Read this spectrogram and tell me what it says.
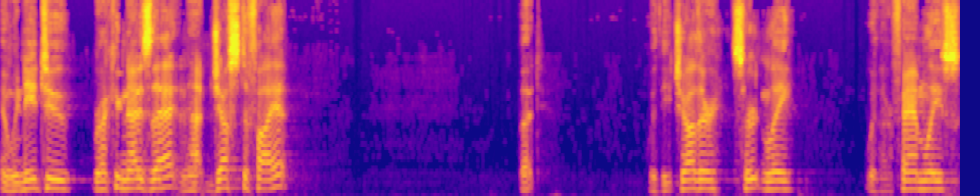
And we need to recognize that and not justify it. But with each other, certainly, with our families,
